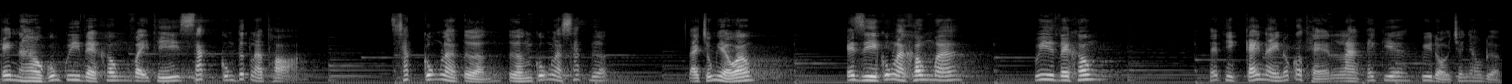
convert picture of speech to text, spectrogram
Cái nào cũng quy về không, vậy thì sắc cũng tức là thọ. Sắc cũng là tưởng tưởng cũng là sắc được. Đại chúng hiểu không? Cái gì cũng là không mà, quy về không thế thì cái này nó có thể là cái kia quy đổi cho nhau được.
